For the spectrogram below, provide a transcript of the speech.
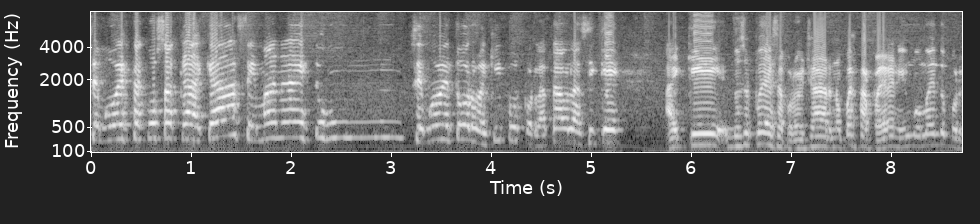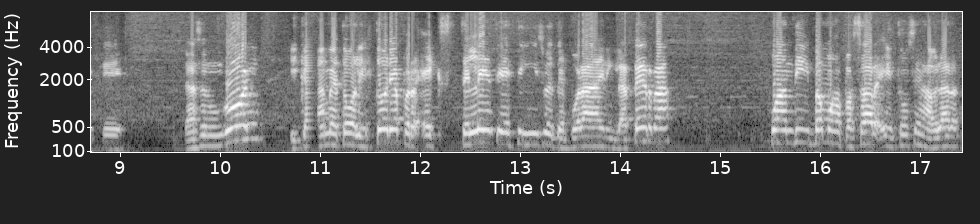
se mueve esta cosa cada, cada semana, esto es un, se mueven todos los equipos por la tabla, así que hay que, no se puede desaprovechar, no puedes parpadear en ningún momento porque te hacen un gol y cambia toda la historia, pero excelente este inicio de temporada en Inglaterra. Juan Di, vamos a pasar entonces a hablar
